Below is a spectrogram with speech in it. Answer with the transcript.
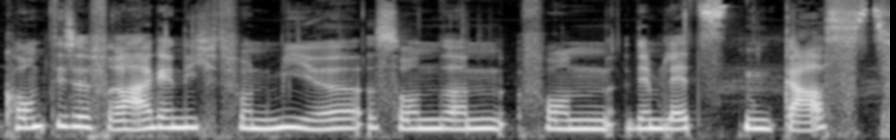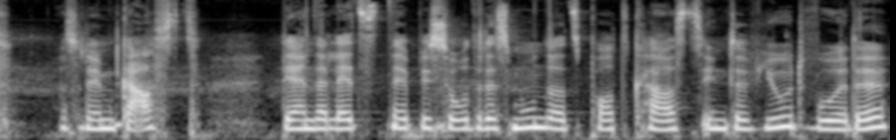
kommt diese Frage nicht von mir, sondern von dem letzten Gast, also dem Gast, der in der letzten Episode des Mundarts-Podcasts interviewt wurde.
